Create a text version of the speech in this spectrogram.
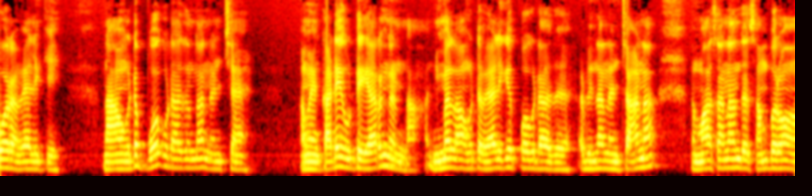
போகிறேன் வேலைக்கு. நான் அவங்ககிட்ட போகக்கூடாதுன்னு தான் நினச்சேன். அவன் கடையை விட்டு இறங்குன்னா. இனிமேல் அவங்ககிட்ட வேலைக்கே போகக்கூடாது அப்படின்னு தான் நினச்சேன். ஆனால் மாதம் ஆனால் அந்த சம்பரம்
